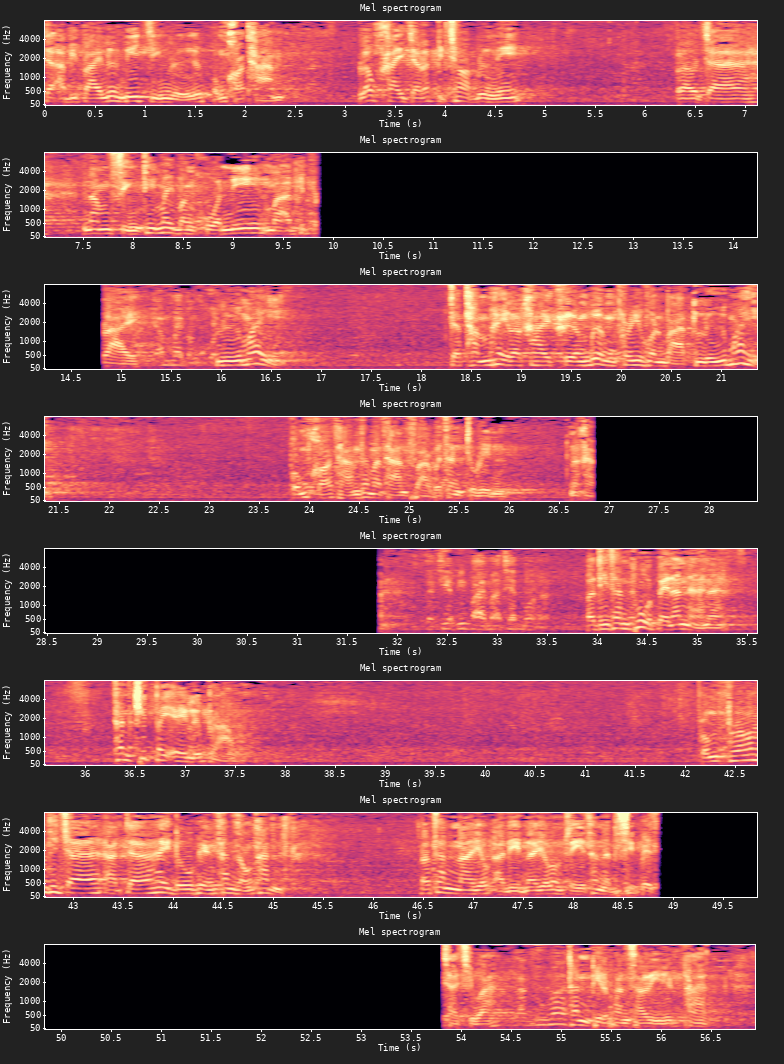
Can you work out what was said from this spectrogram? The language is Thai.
จะอภิปรายเรื่องนี้จริงหรือผมขอถาม แล้วใครจะรับผิดชอบเรื่องนี้ เราจะนำสิ่งที่ไม่บังควรนี้มาอภิปรายหรือไม่ จะทำให้ระคายเคืองเบื้องพระยุคลบาทหรือไม่ ผมขอถามท่านประธานฝากไปท่านจุรินทร์ ที่อภิปรายมาเช่นหมดอะปฏิท่านพูดไปนั้นน่ะนะ ท่านคิดไปเองหรือเปล่า ผมพร้อมที่จะอาจจะให้ดูเพียงท่านสองท่าน แล้วท่านนายกอดีตนายกรัฐมนตรีท่านอภิสิทธิ์เวชชาชีวะอยากดูมากท่านพีรพันธ์สารีริพาส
